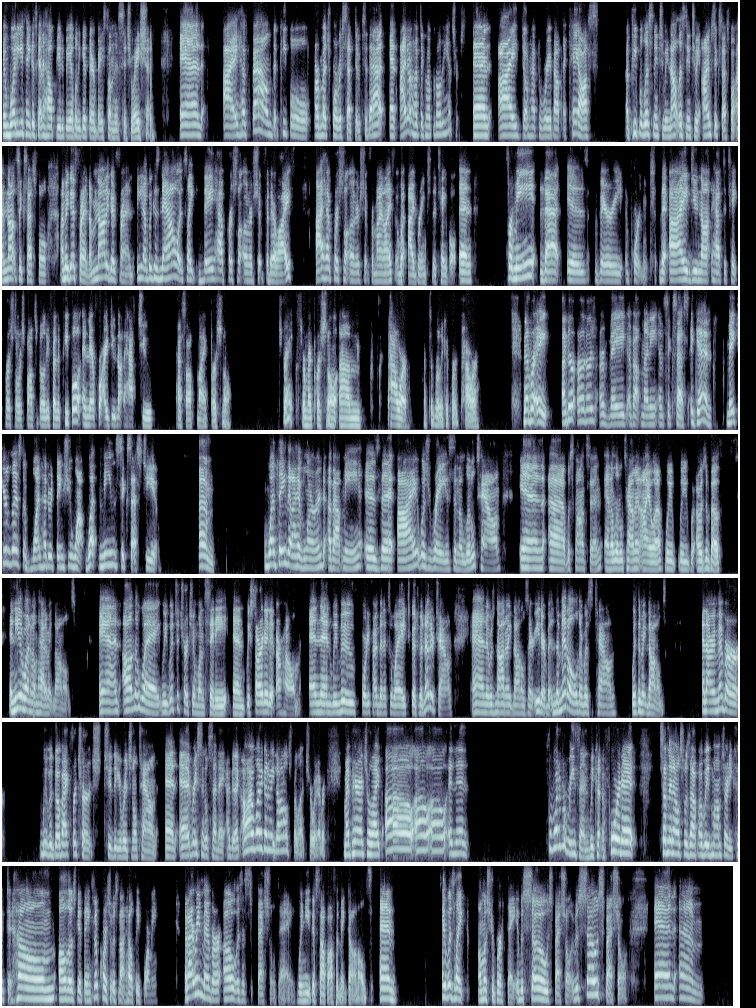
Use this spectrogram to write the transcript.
And what do you think is going to help you to be able to get there based on this situation? And I have found that people are much more receptive to that. And I don't have to come up with all the answers. And I don't have to worry about the chaos of people listening to me, not listening to me. I'm successful. I'm not successful. I'm a good friend. I'm not a good friend. You know, because now it's like they have personal ownership for their life. I have personal ownership for my life and what I bring to the table. And for me, that is very important that I do not have to take personal responsibility for other people. And therefore, I do not have to pass off my personal strengths or my personal um, power. That's a really good word, power. Number eight, under earners are vague about money and success. Again, make your list of 100 things you want. What means success to you? Um, one thing that I have learned about me is that I was raised in a little town in uh, Wisconsin and a little town in Iowa. We we I was in both, and neither one of them had a McDonald's. And on the way, we went to church in one city and we started at our home. And then we moved 45 minutes away to go to another town. And there was not a McDonald's there either. But in the middle, there was a town with a McDonald's. And I remember we would go back for church to the original town. And every single Sunday, I'd be like, oh, I want to go to McDonald's for lunch or whatever. My parents were like, oh, oh, oh. And then for whatever reason, we couldn't afford it. Something else was up. Oh, we mom's already cooked at home, all those good things. And of course, it was not healthy for me. But I remember, oh, it was a special day when you could stop off at McDonald's. And it was like almost your birthday. It was so special. It was so special. And um,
